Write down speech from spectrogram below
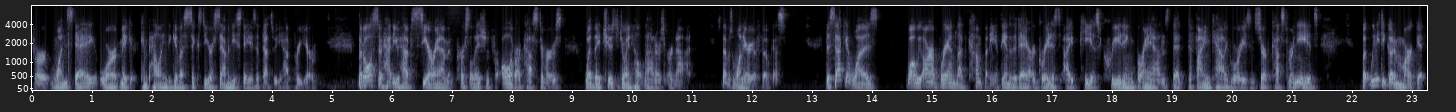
for one stay or make it compelling to give us 60 or 70 stays if that's what you have per year? But also, how do you have CRM and personalization for all of our customers, whether they choose to join Hilton Honors or not? So, that was one area of focus. The second was while we are a brand led company, at the end of the day, our greatest IP is creating brands that define categories and serve customer needs. But we need to go to market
